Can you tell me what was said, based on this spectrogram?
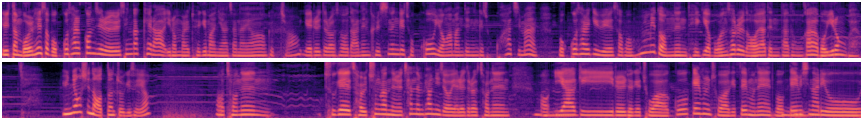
일단 뭘 해서 먹고 살 건지를 생각해라 이런 말 되게 많이 하잖아요. 그렇죠. 예를 들어서 나는 글 쓰는 게 좋고 영화 만드는 게 좋고 하지만 먹고 살기 위해서 뭐 흥미도 없는 대기업 원서를 넣어야 된다던가 뭐 이런 거요. 윤영 씨는 어떤 쪽이세요? 어 저는 두 개의 절충안을 찾는 편이죠. 예를 들어 저는 어, 음. 이야기를 되게 좋아하고 게임을 좋아하기 때문에 뭐 음. 게임 시나리오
